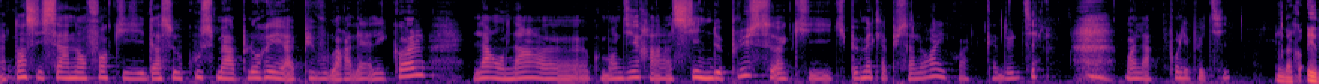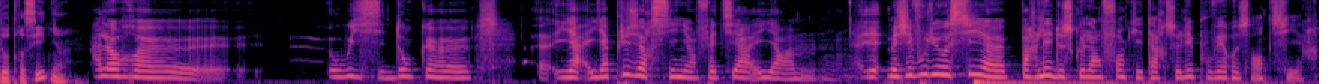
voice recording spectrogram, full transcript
Maintenant, si c'est un enfant qui d'un seul coup se met à pleurer et a pu vouloir aller à l'école, là, on a, euh, comment dire, un signe de plus euh, qui, qui peut mettre la puce à l'oreille, quoi, qu'à de le dire. Voilà, pour les petits. D'accord. Et d'autres signes? Alors, euh, oui, donc euh, il y, a- il y a plusieurs signes en fait. Il y a, il y a, mais j'ai voulu aussi parler de ce que l'enfant qui est harcelé pouvait ressentir.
